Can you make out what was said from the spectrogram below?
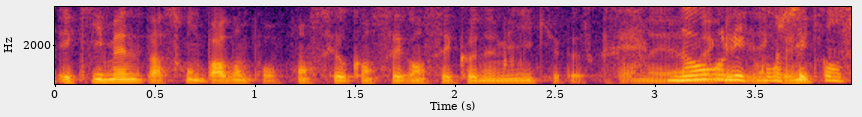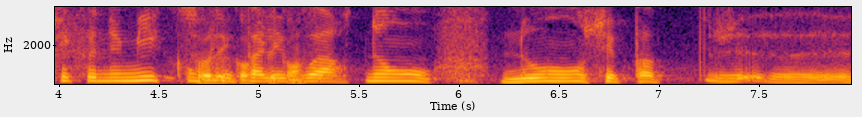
et qui mène, parce qu'on, pardon, pour penser aux conséquences économiques, parce que ça est Non, les conséquences économiques, on ne peut pas les voir. Non, non, c'est pas euh,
